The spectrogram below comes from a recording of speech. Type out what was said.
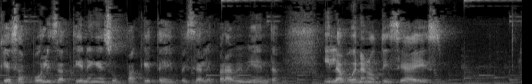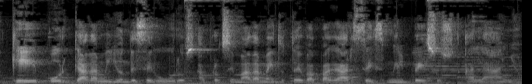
que esas pólizas tienen esos paquetes especiales para vivienda y la buena noticia es que por cada millón de seguros aproximadamente usted va a pagar 6 mil pesos al año.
